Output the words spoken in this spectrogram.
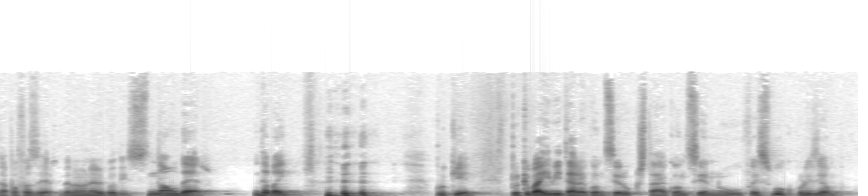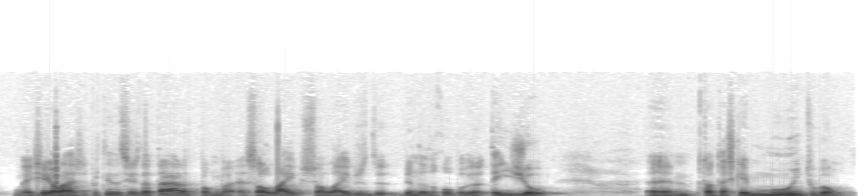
dá para fazer, da mesma maneira que eu disse. Se não der, Ainda bem. Porquê? Porque vai evitar acontecer o que está a acontecer no Facebook, por exemplo. Gajo chega lá a partir das 6 da tarde, pomba, é só lives, só lives de venda de roupa, tem enjoo. Um, portanto, acho que é muito bom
